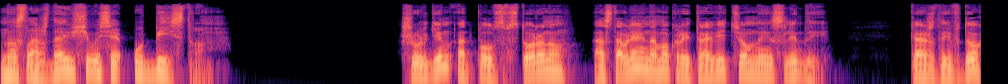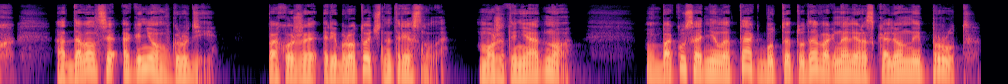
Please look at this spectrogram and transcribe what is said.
наслаждающегося убийством. Шульгин отполз в сторону, оставляя на мокрой траве темные следы. Каждый вдох отдавался огнем в груди. Похоже, ребро точно треснуло. Может, и не одно. В боку соднило так, будто туда вогнали раскаленный пруд.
